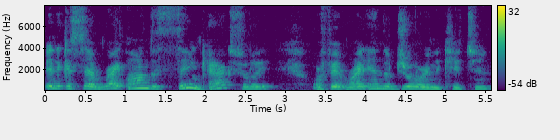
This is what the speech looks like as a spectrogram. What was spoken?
And it can sit right on the sink, actually. Or fit right in the drawer in the kitchen.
